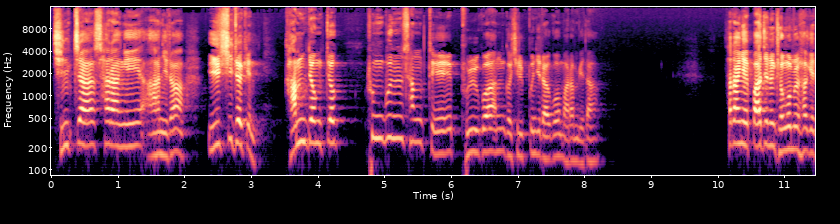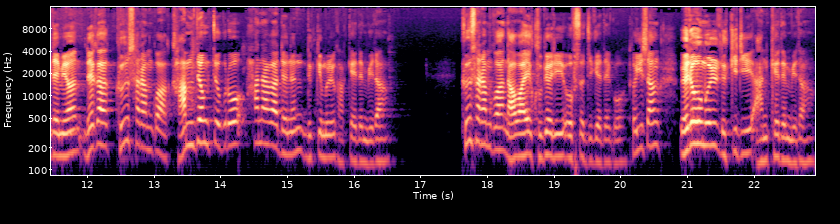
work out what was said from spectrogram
진짜 사랑이 아니라 일시적인 감정적 흥분 상태에 불과한 것일 뿐이라고 말합니다. 사랑에 빠지는 경험을 하게 되면 내가 그 사람과 감정적으로 하나가 되는 느낌을 갖게 됩니다. 그 사람과 나와의 구별이 없어지게 되고 더 이상 외로움을 느끼지 않게 됩니다.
